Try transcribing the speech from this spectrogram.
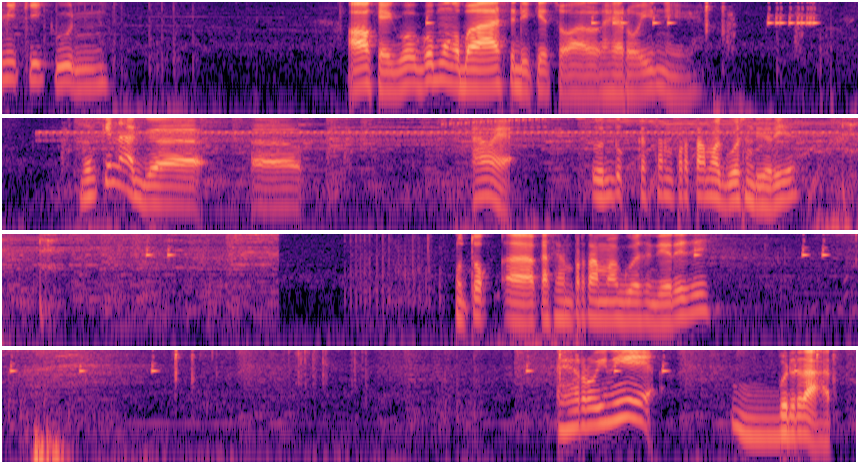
Miki kun. Oke, gue gua mau ngebahas sedikit soal hero ini. Mungkin agak eh, apa ya? Untuk kesan pertama gue sendiri ya. Untuk eh, kesan pertama gue sendiri sih, hero ini berat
